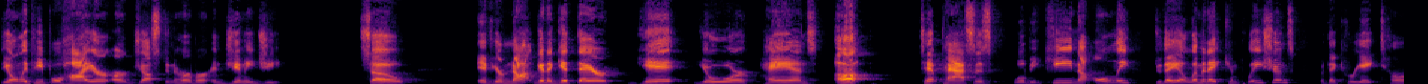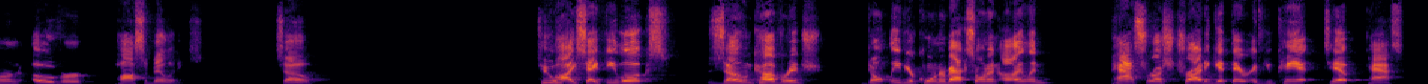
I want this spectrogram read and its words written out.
The only people higher are Justin Herbert and Jimmy G. So if you're not going to get there, get your hands up. Tip passes will be key. Not only do they eliminate completions, but they create turnover possibilities. So, two high safety looks, zone coverage. Don't leave your cornerbacks on an island. Pass rush, try to get there. If you can't, tip passes.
